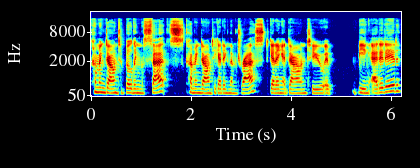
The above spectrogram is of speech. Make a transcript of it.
coming down to building the sets, coming down to getting them dressed, getting it down to it being edited,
